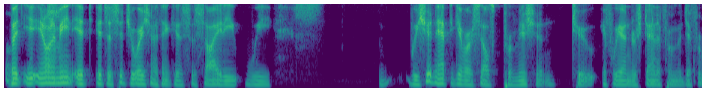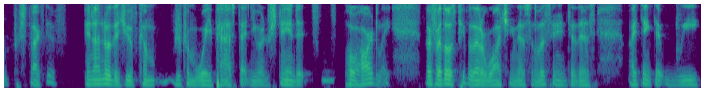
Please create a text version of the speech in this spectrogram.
But you, you know what i mean? It it's a situation i think in society we we shouldn't have to give ourselves permission to if we understand it from a different perspective. And I know that you've come you've come way past that and you understand it wholeheartedly. But for those people that are watching this and listening to this, I think that we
